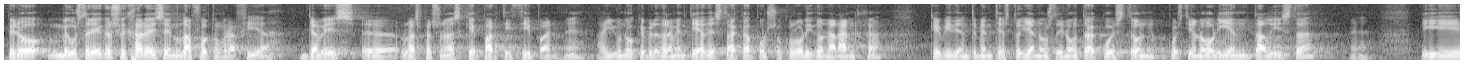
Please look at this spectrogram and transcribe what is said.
Pero me gustaría que os fijarais en la fotografía. Ya veis eh, las personas que participan. ¿eh? Hay uno que verdaderamente ya destaca por su colorido naranja, que evidentemente esto ya nos denota cuestión, cuestión orientalista ¿eh? y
